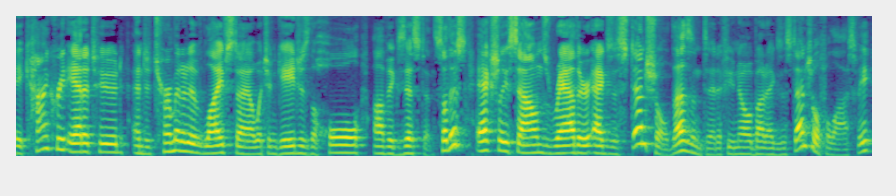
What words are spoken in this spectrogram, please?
a concrete attitude and determinative lifestyle which engages the whole of existence. So, this actually sounds rather existential, doesn't it, if you know about existential philosophy?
